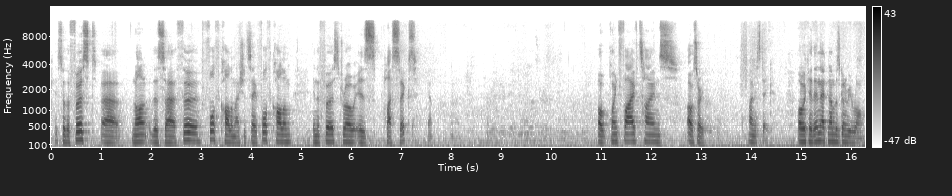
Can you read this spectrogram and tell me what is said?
Okay, so the first, uh, non, this uh, third, fourth column, I should say, fourth column in the first row is plus 6. Yep. Oh, 0.5 times, oh, sorry, my mistake. Oh, okay, then that number is going to be wrong.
